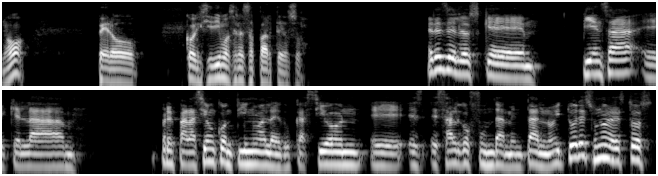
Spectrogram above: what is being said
¿no? Pero coincidimos en esa parte, Oso. Eres de los que piensa eh, que la preparación continua, la educación eh, es, es, algo fundamental, ¿no? Y tú eres uno de estos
